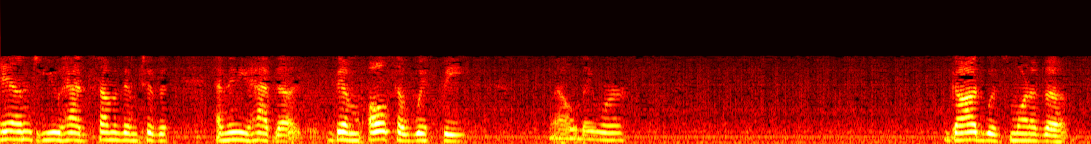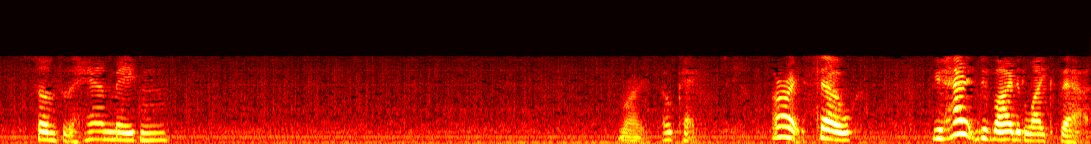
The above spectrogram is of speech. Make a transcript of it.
and you had some of them to the, and then you had the them also with the, well, they were. Gad was one of the sons of the handmaiden. Right, okay. All right, so you had it divided like that.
